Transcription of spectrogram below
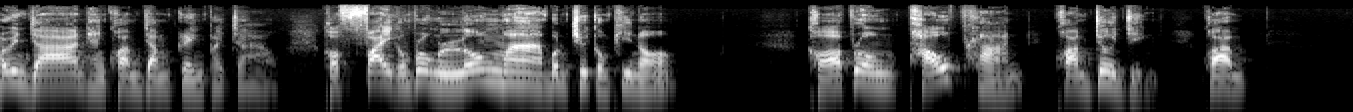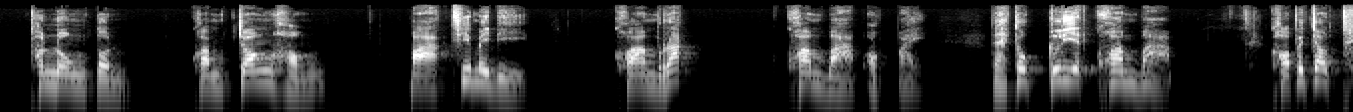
ระวิญญาณแห่งความยำเกรงพระเจ้า ขอไฟของพระองค์ลงมาบนชีวิตของพี่น้อง ขอพระองค์เผาผลาญความเจ้อหยิ่ง ความทนงตน ความจ้องหอง ปากที่ไม่ดี ความรักความบาปออกไป แต่เขาเกลียดความบาป ขอพระเจ้าเท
